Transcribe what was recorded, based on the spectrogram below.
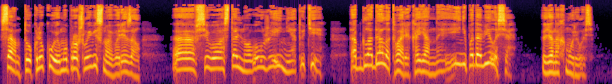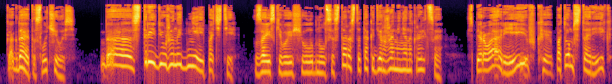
Сам ту клюку ему прошлой весной вырезал. А всего остального уже и нету-ти. Обглодала тварь окаянная и не подавилась. Я нахмурилась. Когда это случилось? Да с три дюжины дней почти. Заискивающе улыбнулся староста, так и держа меня на крыльце. Сперва Ривк, потом старик,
